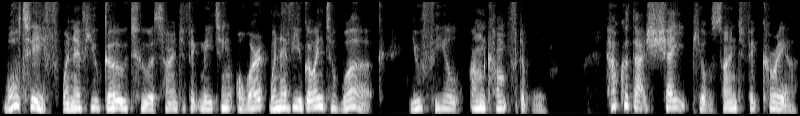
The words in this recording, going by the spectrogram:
what if, whenever you go to a scientific meeting or where, whenever you go into work, you feel uncomfortable? How could that shape your scientific career?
